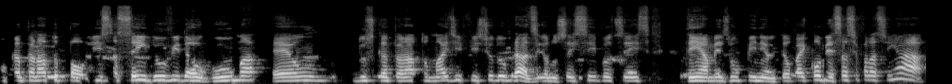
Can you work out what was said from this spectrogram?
o Campeonato Paulista, sem dúvida alguma, é um dos campeonatos mais difíceis do Brasil. Não sei se vocês têm a mesma opinião. Então vai começar você falar assim: ah,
